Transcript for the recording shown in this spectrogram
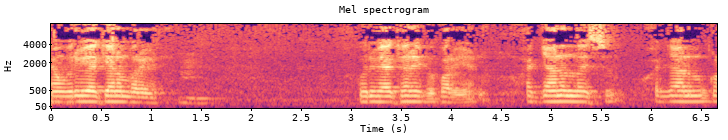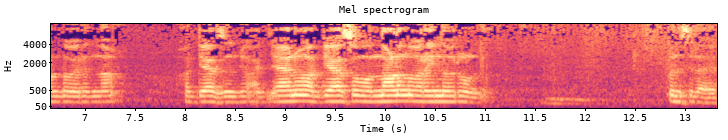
ഞാൻ ഒരു വ്യാഖ്യാനം പറയണം. ഒരു വ്യാഖ്യാനം ഇപ്പൊ പറയാണ്. അജ്ഞാനം നശിച്ചു. അജ്ഞാനം കൊണ്ടുവരുന്ന അധ്യാസം. അജ്ഞാനവും അധ്യാസവും ഒന്നാണെന്ന് പറയുന്നവരുമുണ്ട്. മനസ്സിലായോ?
